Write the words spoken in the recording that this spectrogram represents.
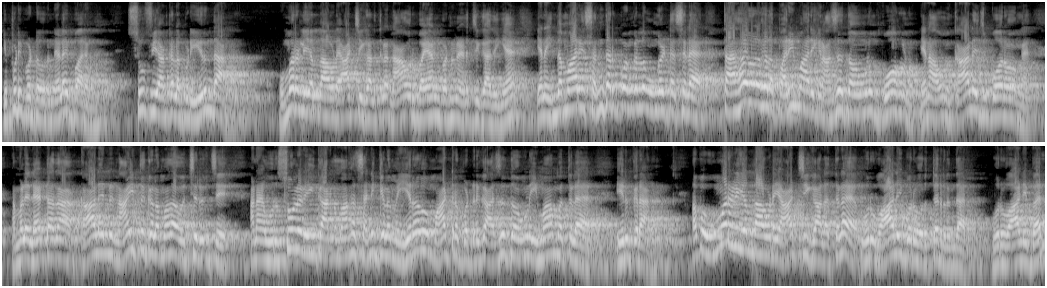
இப்படிப்பட்ட ஒரு நிலை பாருங்க. சூஃபியாக்கள் அப்படி இருந்தாங்க. உமர் அலி அல்லாவுடைய ஆட்சி காலத்தில் நான் ஒரு பயன் பண்ண நினச்சிக்காதீங்க. ஏன்னா இந்த மாதிரி சந்தர்ப்பங்களில் உங்கள்கிட்ட சில தகவல்களை பரிமாறிக்கணும். அசத் அவங்களும் போகணும். ஏன்னா அவங்க காலேஜ் போகிறவங்க நம்மளே லேட்டாக தான் காலையில் ஞாயிற்றுக்கிழமை தான் வச்சுருந்துச்சு. ஆனால் ஒரு சூழ்நிலையின் காரணமாக சனிக்கிழமை இரவு மாற்றப்பட்டிருக்கு. அசத் அவங்களும் இமாமத்தில் இருக்கிறாங்க. அப்போ உமர் அலி அல்லாவுடைய ஆட்சி காலத்தில் ஒரு வாலிபர் ஒருத்தர் இருந்தார். ஒரு வாலிபர்.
